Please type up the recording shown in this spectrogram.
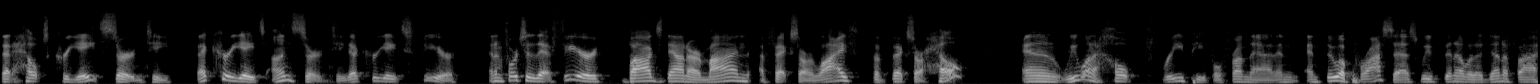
that helps create certainty. That creates uncertainty. That creates fear. And unfortunately, that fear bogs down our mind, affects our life, affects our health. And we want to help free people from that. And, and through a process, we've been able to identify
